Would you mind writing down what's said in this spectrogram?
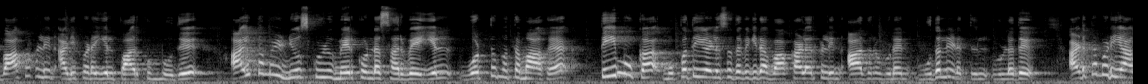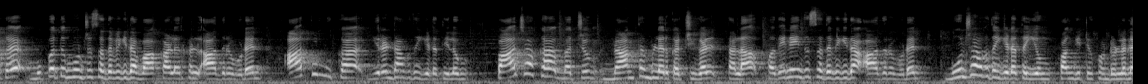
வாக்குகளின் அடிப்படையில் பார்க்கும்போது ஐத்தமிழ் நியூஸ் குழு மேற்கொண்ட சர்வேயில் ஒட்டுமொத்தமாக திமுக முப்பத்தி ஏழு சதவிகித வாக்காளர்களின் ஆதரவுடன் முதலிடத்தில் உள்ளது. அடுத்தபடியாக முப்பத்தி மூன்று சதவிகித வாக்காளர்கள் ஆதரவுடன் அதிமுக இரண்டாவது இடத்திலும் பாஜக மற்றும் நாம் தமிழர் கட்சிகள் தலா பதினைந்து சதவிகித ஆதரவுடன் மூன்றாவது இடத்தையும் பங்கிட்டுக் கொண்டுள்ளன.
